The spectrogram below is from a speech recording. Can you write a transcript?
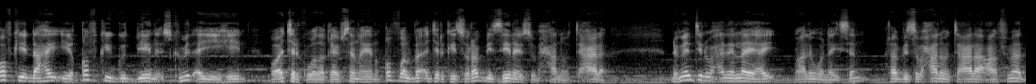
qofkii dhahay iyo qofkii gudbiyeyna isku mid ay yihiin oo ajarka wada qaybsanayaan qof walba ajarkiisu rabbi siinaya subxaana wa tacaala. Dhammaantiin waxaan idin leeyahay maalin wanaagsan. Rabbi subxaana wa tacaala caafimaad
